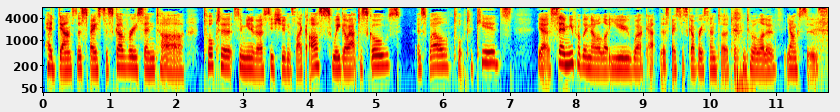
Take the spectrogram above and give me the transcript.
Head down to the Space Discovery Centre, talk to some university students like us. We go out to schools as well, talk to kids. Yeah, Sam, you probably know a lot. You work at the Space Discovery Centre, talking to a lot of youngsters.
